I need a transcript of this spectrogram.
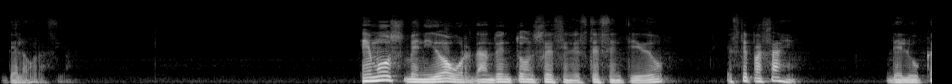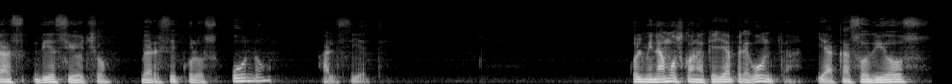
de la oración. Hemos venido abordando entonces en este sentido este pasaje de Lucas 18, versículos 1 al 7. Culminamos con aquella pregunta, ¿y acaso Dios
